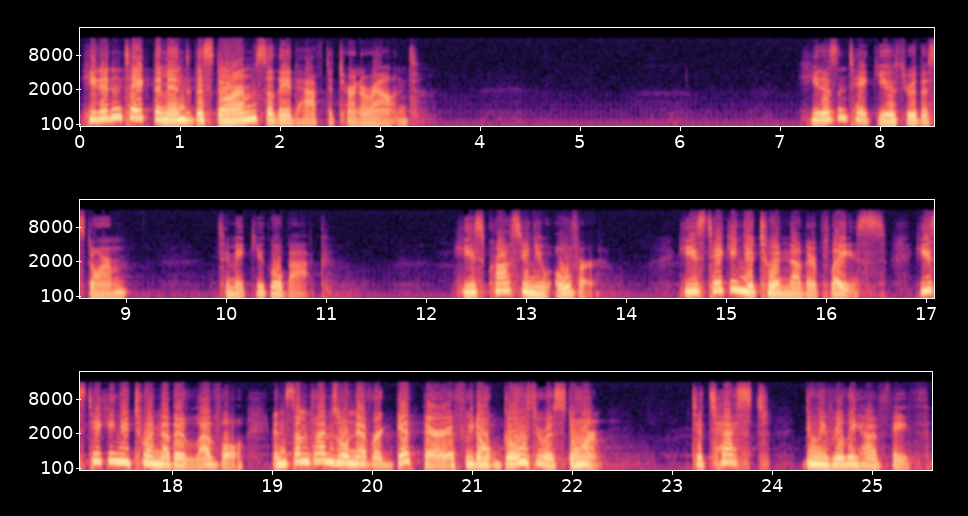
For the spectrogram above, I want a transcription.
He didn't take them into the storm so they'd have to turn around. He doesn't take you through the storm to make you go back. He's crossing you over. He's taking you to another place. He's taking you to another level. And sometimes we'll never get there if we don't go through a storm to test do we really have faith?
